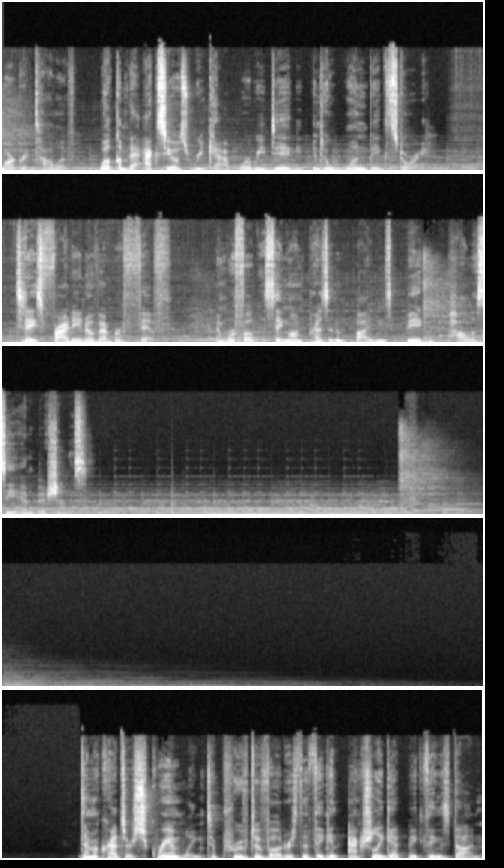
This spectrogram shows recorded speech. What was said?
Margaret Talev. Welcome to Axios Recap, where we dig into one big story. Today's Friday, November 5th, and we're focusing on President Biden's big policy ambitions. Democrats are scrambling to prove to voters that they can actually get big things done.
